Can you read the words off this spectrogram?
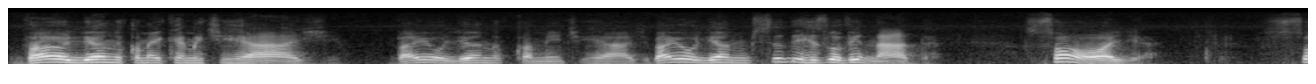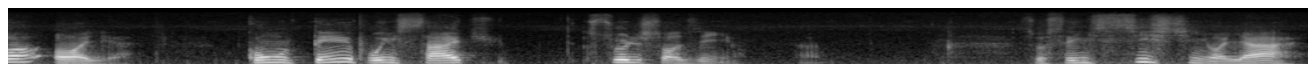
vai olhando como é que a mente reage, vai olhando como a mente reage, vai olhando, não precisa resolver nada, só olha só olha. Com o tempo, o insight surge sozinho. Se você insiste em olhar,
